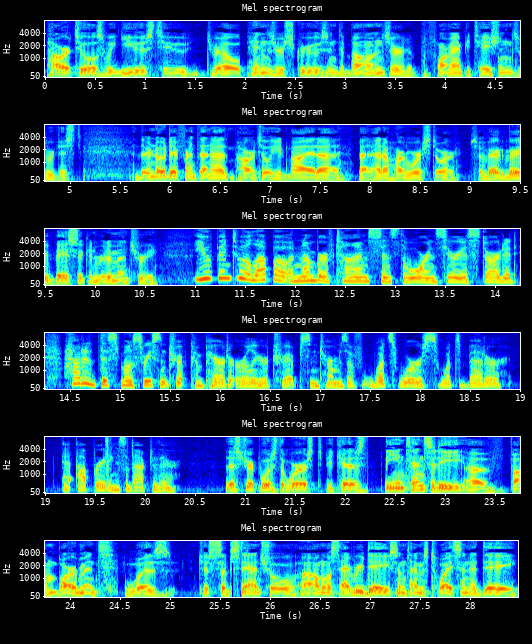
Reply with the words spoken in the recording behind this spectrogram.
power tools we'd use to drill pins or screws into bones or to perform amputations were just they're no different than a power tool you'd buy at a at a hardware store. So very very basic and rudimentary. You've been to Aleppo a number of times since the war in Syria started. How did this most recent trip compare to earlier trips in terms of what's worse, what's better Uh, operating as a doctor there? This trip was the worst because the intensity of bombardment was just substantial. Uh, almost every day, sometimes twice in a day,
